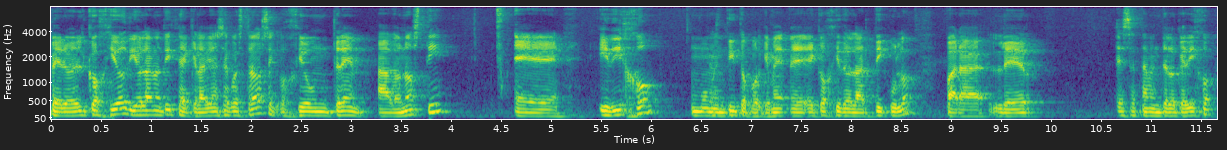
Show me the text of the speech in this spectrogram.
Pero él cogió, dio la noticia de que la habían secuestrado, se cogió un tren a Donosti eh, y dijo, un momentito, porque me, he cogido el artículo para leer exactamente lo que dijo.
